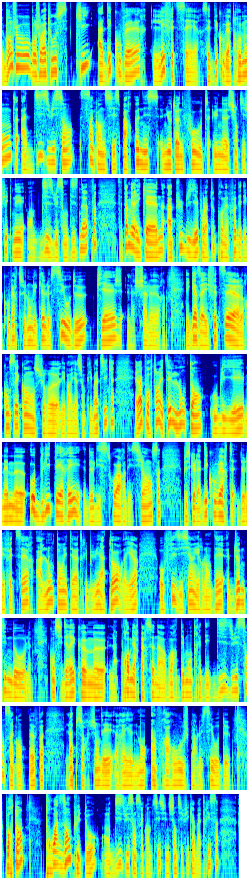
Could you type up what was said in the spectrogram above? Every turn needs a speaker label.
Speaker 1: Bonjour, bonjour à tous. Qui a découvert l'effet de serre? Cette découverte remonte à 1856 par Eunice Newton Foote, une scientifique née en 1819. Cette américaine a publié pour la toute première fois des découvertes selon lesquelles le CO2 piège la chaleur. Les gaz à effet de serre et leurs conséquences sur euh, les variations climatiques, elle a pourtant été longtemps oubliée, même euh, oblitérée de l'histoire des sciences, puisque la découverte de l'effet de serre a longtemps été attribuée, à tort d'ailleurs, au physicien irlandais John Tyndall, considéré comme euh, la première personne à avoir démontré dès 1859 l'absorption des rayonnements infrarouges par le CO2. Pourtant, Trois ans plus tôt, en 1856, une scientifique amatrice,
